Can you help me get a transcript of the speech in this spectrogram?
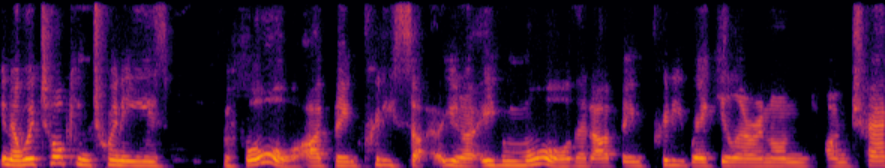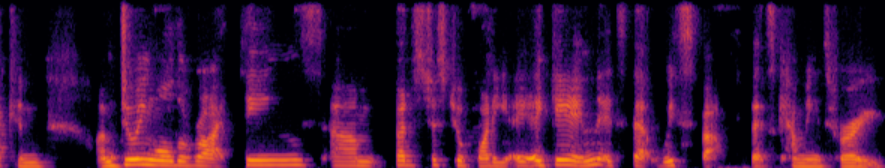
you know, we're talking 20 years before i've been pretty you know even more that i've been pretty regular and on on track and i'm doing all the right things um, but it's just your body again it's that whisper that's coming through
